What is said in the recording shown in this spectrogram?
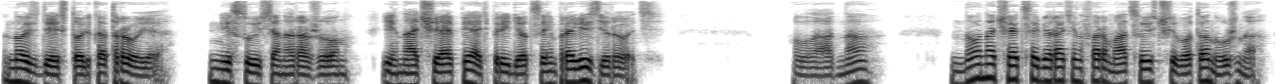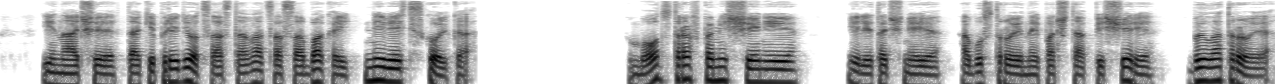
но здесь только трое. Не суйся на рожон, иначе опять придется импровизировать. Ладно, но начать собирать информацию из чего-то нужно. Иначе так и придется оставаться собакой не весть сколько. Монстров в помещении, или точнее, обустроенной под штаб пещере, было трое.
